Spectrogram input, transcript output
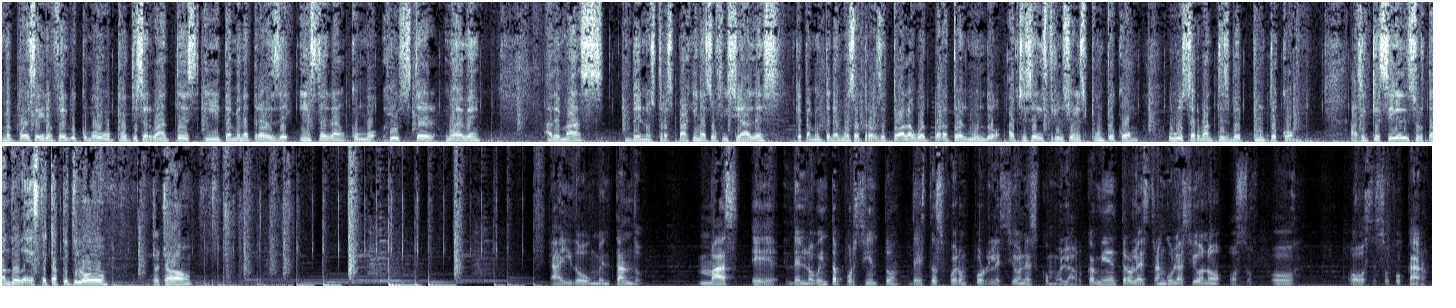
me puedes seguir en Facebook como Hugo.cervantes y también a través de Instagram como Hipster9. Además de nuestras páginas oficiales que también tenemos a través de toda la web para todo el mundo, hcdistribuciones.com, hugocervantesb.com. Así que sigue disfrutando de este capítulo. Chao, chao. Ha ido aumentando. Más eh, del 90% de estas fueron por lesiones como el ahorcamiento, la estrangulación o, se sofocaron.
